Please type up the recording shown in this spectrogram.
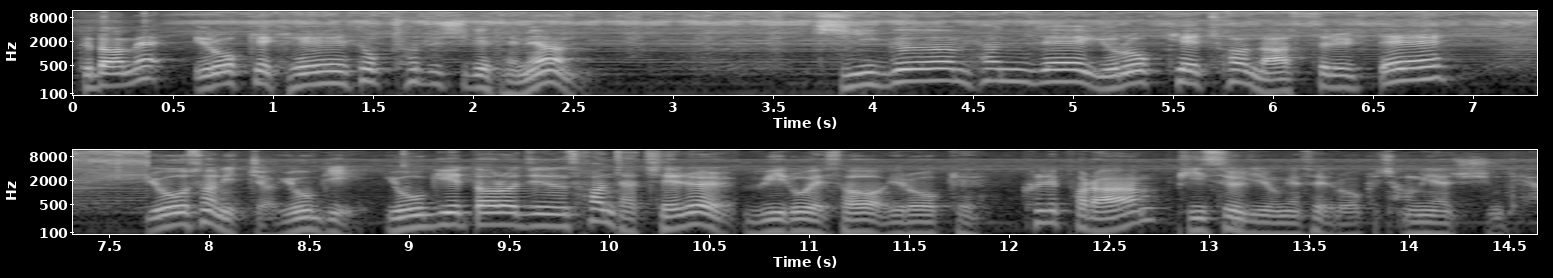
그 다음에 이렇게 계속 쳐주시게 되면 지금 현재 이렇게 쳐놨을 때 요 선 있죠. 여기. 여기에 떨어지는 선 자체를 위로 해서 이렇게 클리퍼랑 빗을 이용해서 이렇게 정리해 주시면 돼요.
